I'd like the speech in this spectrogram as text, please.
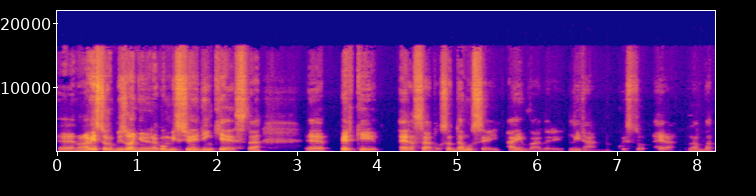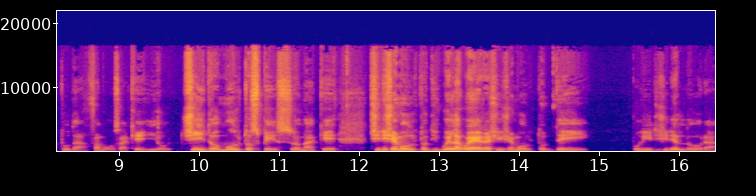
eh, non avessero bisogno di una commissione d'inchiesta eh, perché era stato Saddam Hussein a invadere l'Iran. Questa era una battuta famosa che io cito molto spesso, ma che ci dice molto di quella guerra, ci dice molto dei politici di allora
